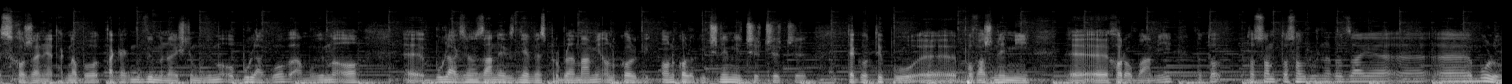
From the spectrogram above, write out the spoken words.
schorzenie, tak? No bo tak jak mówimy, no jeśli mówimy o bólach głowy, a mówimy o bólach związanych z, nie wiem, z problemami onkologi onkologicznymi czy, czy, czy tego typu poważnymi chorobami, no to, to, są, to są różne rodzaje bólu.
